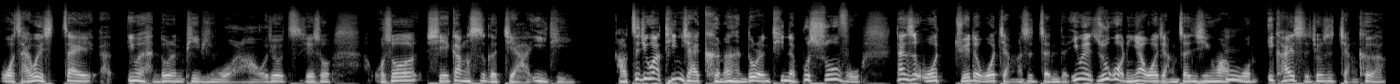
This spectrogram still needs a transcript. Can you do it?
我才会在，因为很多人批评我，然后我就直接说，我说斜杠是个假议题。好，这句话听起来可能很多人听得不舒服，但是我觉得我讲的是真的。因为如果你要我讲真心话，我一开始就是讲课啊，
